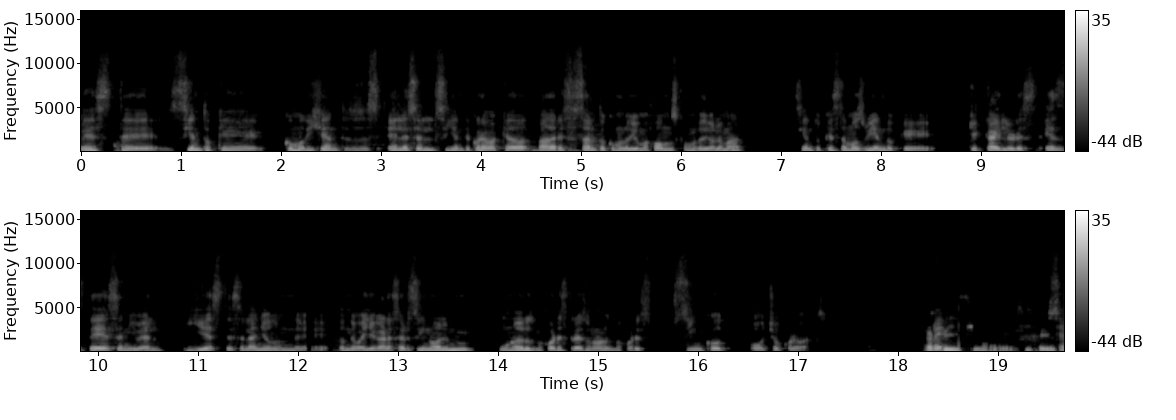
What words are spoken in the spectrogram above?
Este, siento que, como dije antes, él es el siguiente coreback que va a dar ese salto como lo dio Mahomes, como lo dio Lamar. Siento que estamos viendo que, que Kyler es, es, de ese nivel y este es el año donde, donde va a llegar a ser, si no el, uno de los mejores tres, uno de los mejores cinco, ocho corebacks. Rapidísimo, güey. Sí.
